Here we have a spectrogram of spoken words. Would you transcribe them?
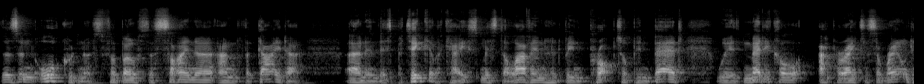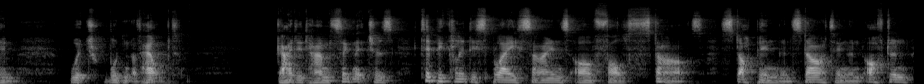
There's an awkwardness for both the signer and the guider, and in this particular case, Mr. Lavin had been propped up in bed with medical apparatus around him which wouldn't have helped. Guided hand signatures typically display signs of false starts, stopping and starting, and often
